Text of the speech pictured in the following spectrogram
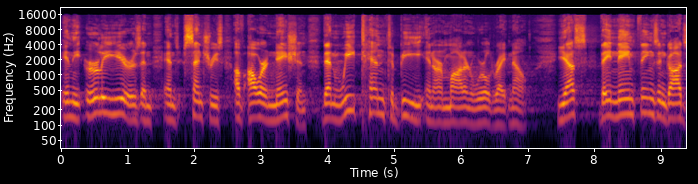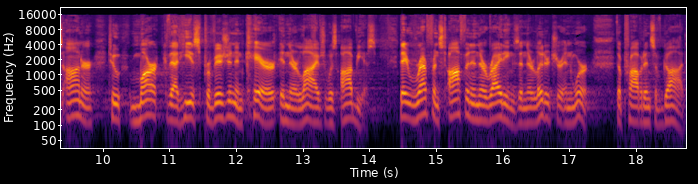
in the early years and, and centuries of our nation than we tend to be in our modern world right now. Yes, they name things in God's honor to mark that His provision and care in their lives was obvious. They referenced often in their writings and their literature and work the providence of God.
